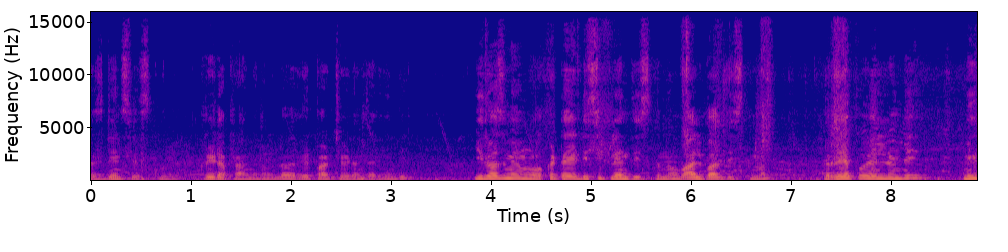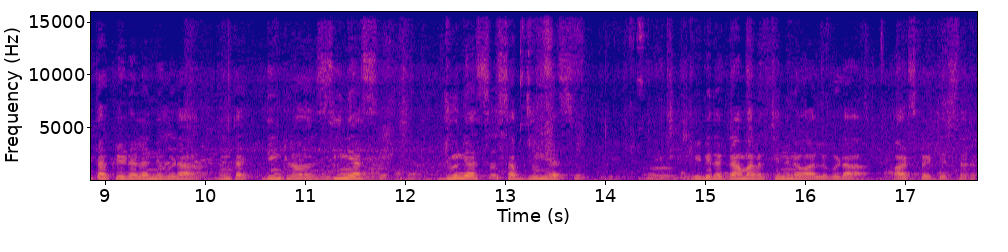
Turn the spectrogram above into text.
రెసిడెన్షియల్ స్కూల్ క్రీడా ప్రాంగణంలో ఏర్పాటు చేయడం జరిగింది. ఈరోజు మేము ఒకటే డిసిప్లిన్ తీసుకున్నాం వాలీబాల్ తీసుకున్నాం. రేపు ఎల్లుండి మిగతా క్రీడలన్నీ కూడా ఉంటాయి. దీంట్లో సీనియర్స్ జూనియర్స్ సబ్ జూనియర్స్ వివిధ గ్రామాలకు చెందిన వాళ్ళు కూడా పార్టిసిపేట్ చేస్తారు.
